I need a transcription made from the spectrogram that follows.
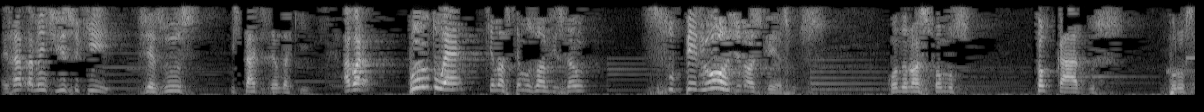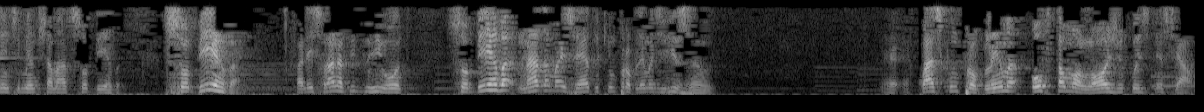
É exatamente isso que Jesus está dizendo aqui. Agora, quando é que nós temos uma visão superior de nós mesmos? Quando nós fomos tocados por um sentimento chamado soberba. Soberba, falei isso lá na Bíblia do Rio ontem. Soberba nada mais é do que um problema de visão. É quase que um problema oftalmológico existencial.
